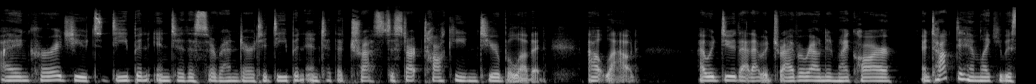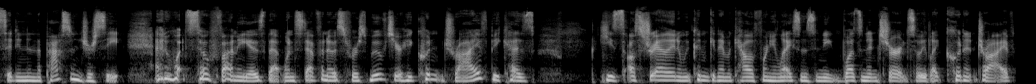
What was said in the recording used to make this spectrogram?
I encourage you to deepen into the surrender, to deepen into the trust, to start talking to your beloved out loud. I would do that. I would drive around in my car and talk to him like he was sitting in the passenger seat. And what's so funny is that when Stefanos first moved here, he couldn't drive because he's Australian and we couldn't get him a California license and he wasn't insured. So he like couldn't drive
